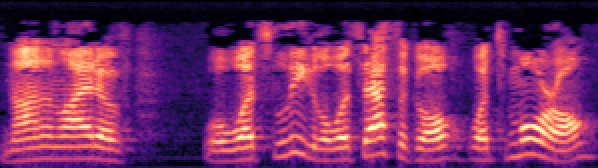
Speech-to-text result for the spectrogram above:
Not in light of, well, what's legal, what's ethical, what's moral,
